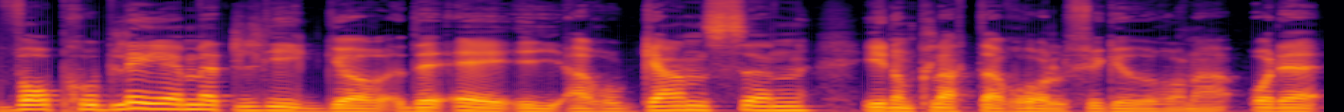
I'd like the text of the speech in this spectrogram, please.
Var problemet ligger det är i arrogansen, i de platta rollfigurerna och det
